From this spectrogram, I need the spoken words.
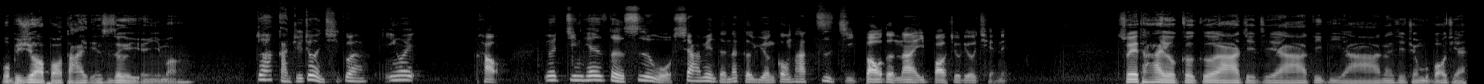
我必须要包大一点，是这个原因吗？对啊，感觉就很奇怪啊，因为好，因为今天的是我下面的那个员工他自己包的那一包就六千呢。所以他还有哥哥啊、姐姐啊、弟弟啊，那些全部包起来，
